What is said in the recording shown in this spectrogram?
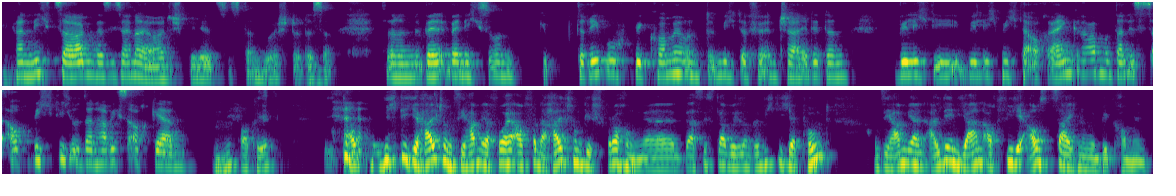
Ich kann nicht sagen, dass ich sage, naja, das Spiel jetzt ist dann wurscht oder so, sondern wenn, wenn ich so ein Drehbuch bekomme und mich dafür entscheide, dann will ich, die, will ich mich da auch reingraben und dann ist es auch wichtig und dann habe ich es auch gern. Mhm, okay. Ich glaube, wichtige Haltung. Sie haben ja vorher auch von der Haltung gesprochen. Äh, das ist, glaube ich, ein wichtiger Punkt. Und Sie haben ja in all den Jahren auch viele Auszeichnungen bekommen.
